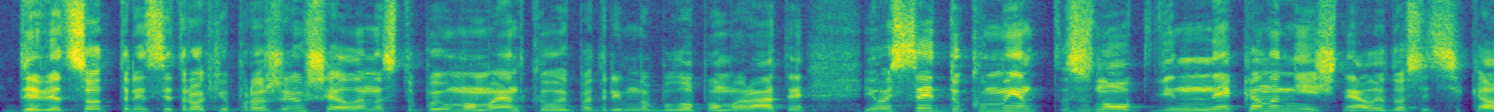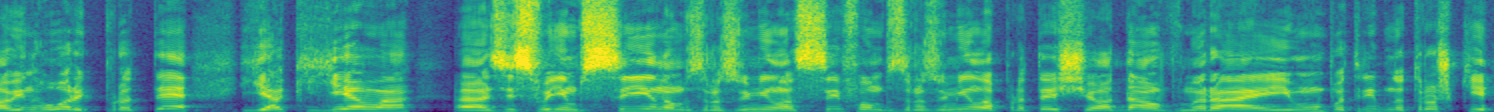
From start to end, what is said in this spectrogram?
930 років проживши, але наступив момент, коли потрібно було помирати. І ось цей документ знов він не канонічний, але досить цікавий. Він говорить про те, як Єва зі своїм сином зрозуміла сифом, зрозуміла про те, що Адам вмирає. Йому потрібно трошки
